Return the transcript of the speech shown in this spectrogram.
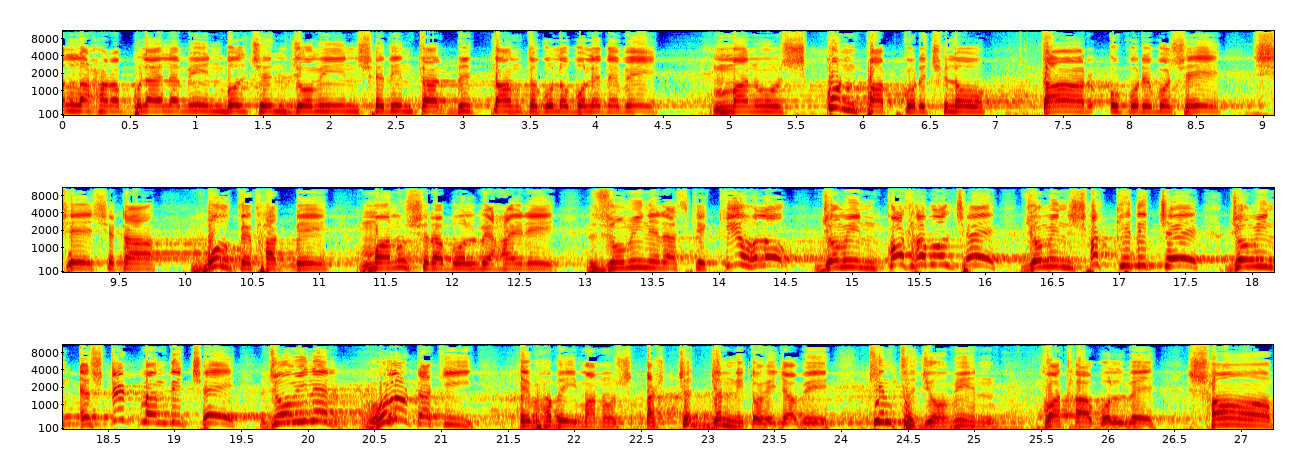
আল্লাহ রবুল আলমিন বলছেন, জমিন সেদিন তার বৃত্তান্তগুলো বলে দেবে। মানুষ কোন পাপ করেছিল? তার উপরে বসে সে সেটা বলতে থাকবে। মানুষরা বলবে, হায় রে, জমিনের আজকে কি হলো? জমিন কথা বলছে, জমিন সাক্ষী দিচ্ছে, জমিন স্টেটমেন্ট দিচ্ছে, জমিনের হলোটা কি? এভাবেই মানুষ আশ্চর্যান্বিত হয়ে যাবে। কিন্তু জমিন কথা বলবে, সব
